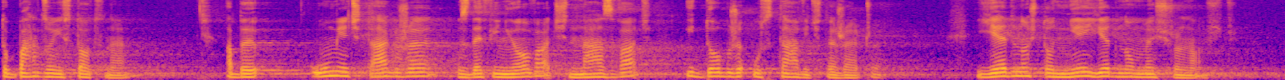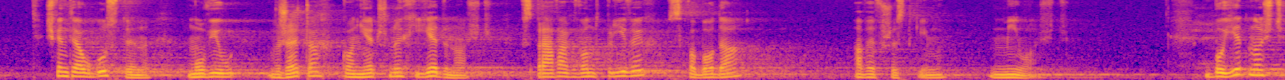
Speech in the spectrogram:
To bardzo istotne, aby umieć także zdefiniować, nazwać i dobrze ustawić te rzeczy. Jedność to nie jednomyślność. Święty Augustyn mówił w rzeczach koniecznych jedność, w sprawach wątpliwych swoboda, a we wszystkim miłość. Bo jedność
